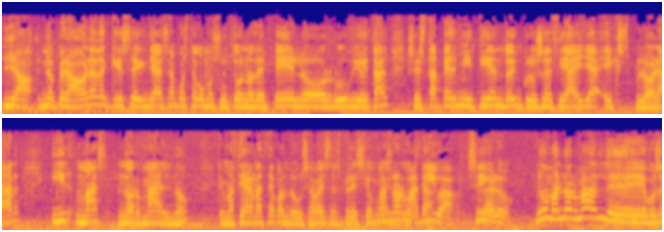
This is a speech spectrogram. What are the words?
Y a- no, pero ahora de que se, ya se ha puesto como su tono de pelo, rubio y tal, se está permitiendo, incluso decía ella, explorar, ir más normal, ¿no? que me hacía gracia cuando usaba esa expresión. Más normativa, sí. claro. No, más normal. de, pues,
